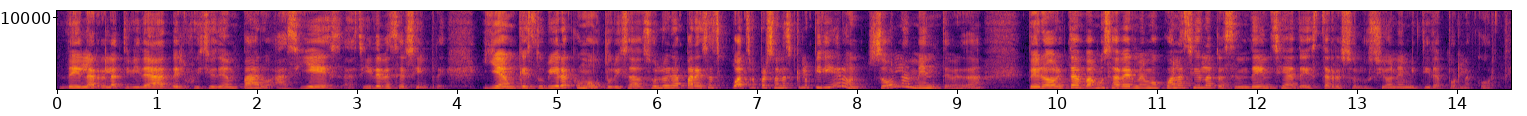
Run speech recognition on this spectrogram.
de la relatividad del juicio de amparo. Así es, así debe ser siempre. Y aunque estuviera como autorizado, solo era para esas cuatro personas que lo pidieron, solamente, ¿verdad? Pero ahorita vamos a ver, Memo, cuál ha sido la trascendencia de esta resolución emitida por la Corte.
